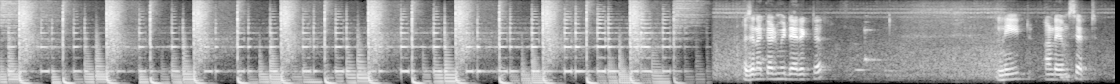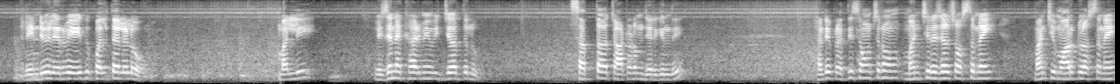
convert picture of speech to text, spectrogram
అజన్ academy director NEET and EAMCET రెండు వేల ఇరవై ఐదు ఫలితాలలో మళ్ళీ విజన్ అకాడమీ విద్యార్థులు సత్తా చాటడం జరిగింది. అంటే ప్రతి సంవత్సరం మంచి రిజల్ట్స్ వస్తున్నాయి మంచి మార్కులు వస్తున్నాయి.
